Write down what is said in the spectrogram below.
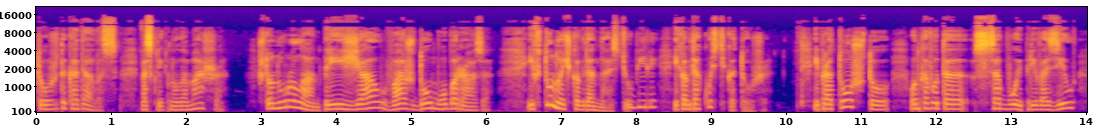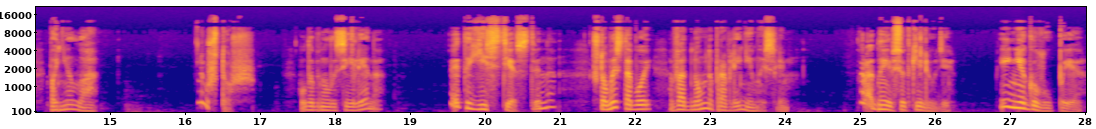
тоже догадалась, — воскликнула Маша, — что Нурлан приезжал в ваш дом оба раза, и в ту ночь, когда Настю убили, и когда Костика тоже. И про то, что он кого-то с собой привозил, поняла. — Ну что ж, — улыбнулась Елена, — это естественно, что мы с тобой в одном направлении мыслим. Родные все-таки люди. И не глупые.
